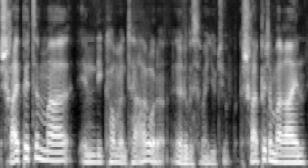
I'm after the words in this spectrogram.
Schreib bitte mal in die Kommentare, oder ja, du bist ja bei YouTube, schreib bitte mal rein,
